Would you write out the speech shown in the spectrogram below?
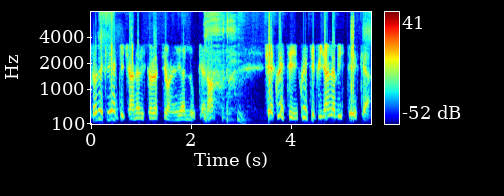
ho dei clienti che hanno la ristorazione lì a Lucca, no? Cioè questi, questi pigliano la bistecca,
